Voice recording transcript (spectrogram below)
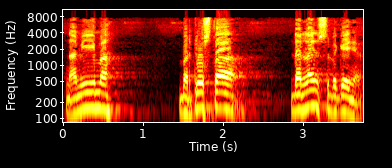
namimah, berdusta dan lain sebagainya.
